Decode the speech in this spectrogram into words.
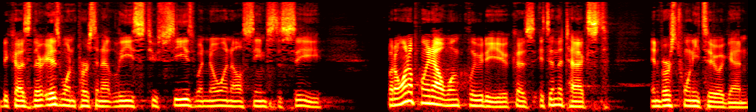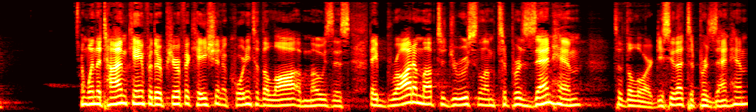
because there is one person at least who sees what no one else seems to see. But I want to point out one clue to you because it's in the text in verse 22 again. And when the time came for their purification according to the law of Moses, they brought him up to Jerusalem to present him to the Lord. Do you see that? To present him?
